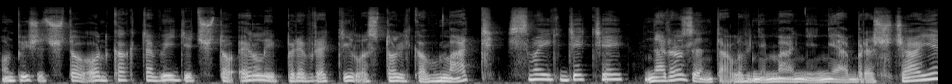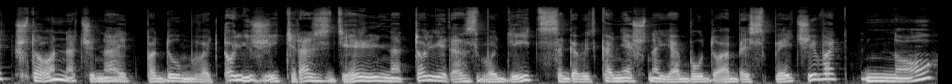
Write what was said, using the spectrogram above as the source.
Он пишет, что он как-то видит, что Элли превратилась только в мать своих детей, на Розентала внимания не обращает, что он начинает подумывать, то ли жить раздельно, то ли разводиться. Говорит, конечно, я буду обеспечивать, но,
